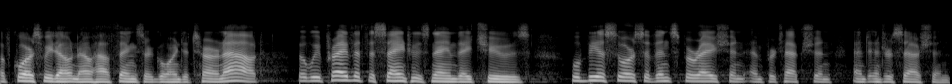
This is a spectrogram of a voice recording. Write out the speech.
Of course, we don't know how things are going to turn out, but we pray that the saint whose name they choose will be a source of inspiration and protection and intercession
